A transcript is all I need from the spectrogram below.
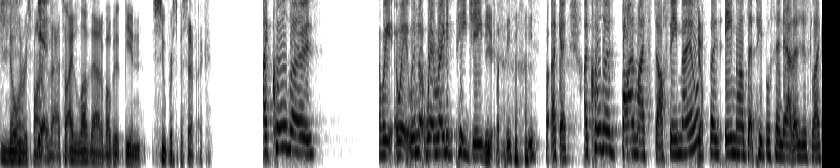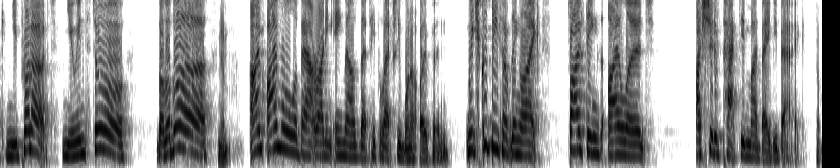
no one responds to that. So I love that about it being super specific. I call those. Are we, are we, we're not. We're rated PG. This Yeah. this this. Okay. I call those buy my stuff emails. Yep. Those emails that people send out that are just like new product, new in store, blah blah blah. Yep. I'm I'm all about writing emails that people actually want to open, which could be something like five things I learnt I should have packed in my baby bag, Yep.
